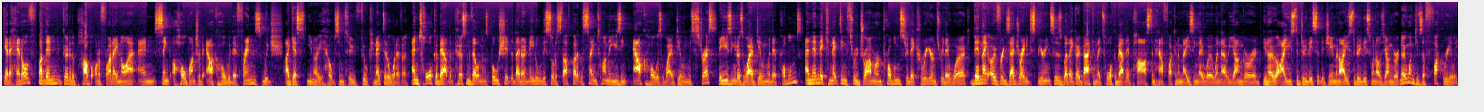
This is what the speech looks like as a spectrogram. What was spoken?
get ahead of, but then go to the pub on a Friday night and sink a whole bunch of of alcohol with their friends, which I guess, you know, helps them to feel connected or whatever, and talk about that personal development's bullshit, that they don't need all this sort of stuff. But at the same time, they're using alcohol as a way of dealing with stress. They're using it as a way of dealing with their problems. And then they're connecting through drama and problems through their career and through their work. Then they over exaggerate experiences where they go back and they talk about their past and how fucking amazing they were when they were younger. And, you know, I used to do this at the gym and I used to do this when I was younger. No one gives a fuck really,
